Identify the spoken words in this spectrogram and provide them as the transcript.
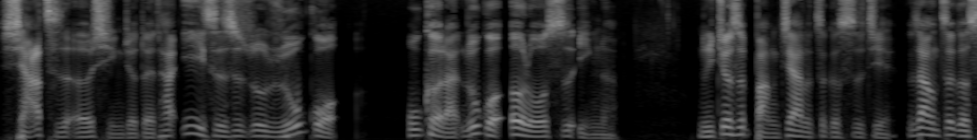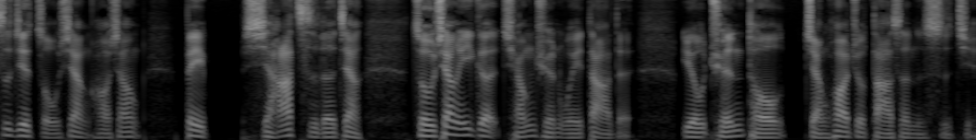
挟持而行，就对。他意思是说，如果 乌克兰，如果俄罗斯赢了。你就是绑架了这个世界，让这个世界走向好像被挟持的这样，走向一个强权为大的、有拳头、讲话就大声的世界。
